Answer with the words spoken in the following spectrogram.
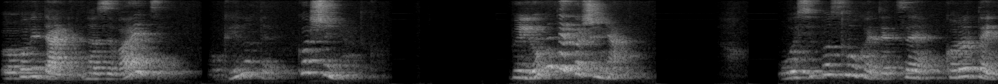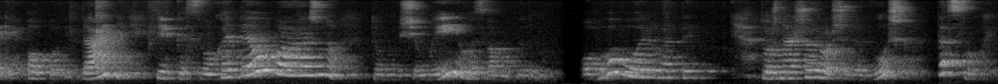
оповідання називається Покинуте кошенятко. Ви любите кошенятко? Ось і послухайте це коротеньке оповідання, тільки слухайте уважно, тому що ми його з вами будемо обговорювати. Тож нашорошили вушка та слухайте.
